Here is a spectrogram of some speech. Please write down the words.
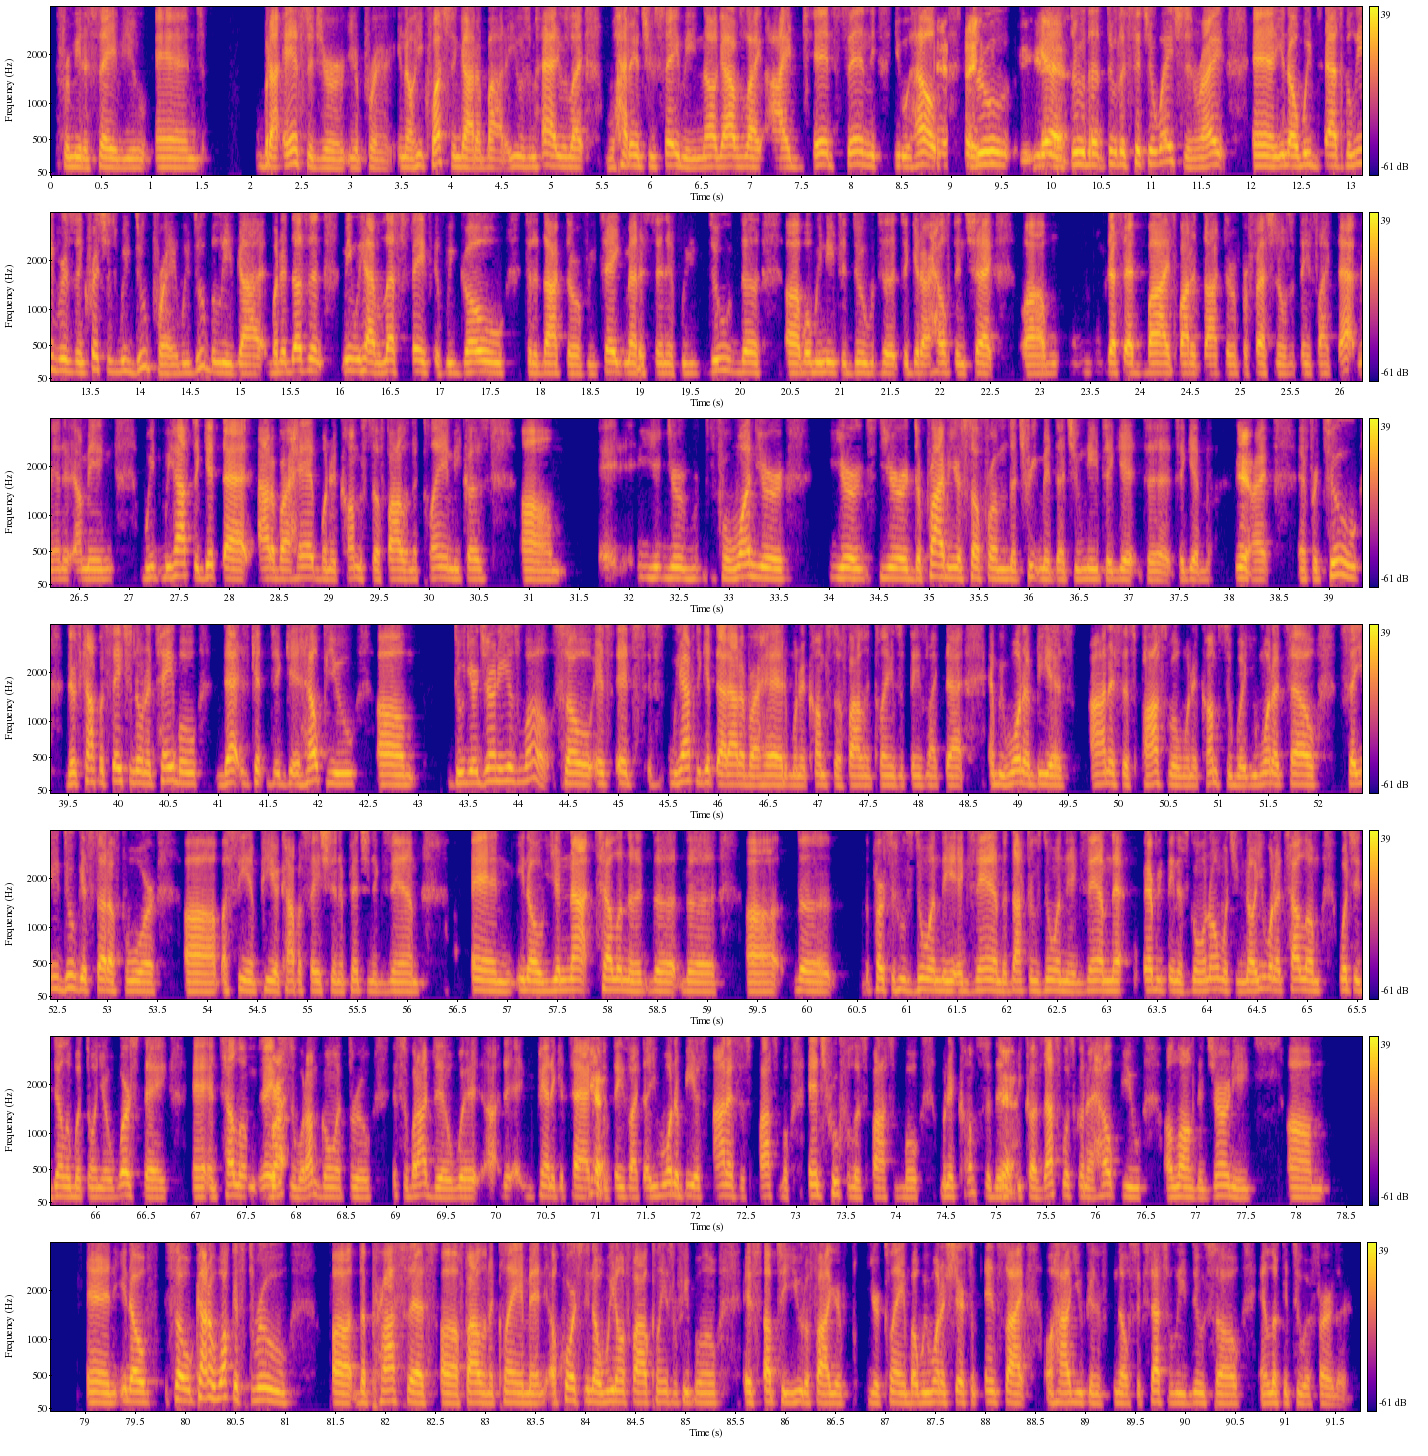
for me to save you. And but I answered your your prayer. You know, he questioned God about it. He was mad. He was like, "Why didn't you save me?" No, God was like, "I did send you help through yeah. yeah through the through the situation, right?" And you know, we as believers and Christians, we do pray, we do believe God, but it doesn't mean we have less faith if we go to the doctor, if we take medicine, if we do the uh, what we need to do to to get our health in check. Um, that's advised by the doctor and professionals and things like that, man. I mean, we, we have to get that out of our head when it comes to filing a claim because um, you're for one you're you're you're depriving yourself from the treatment that you need to get to to get yeah. right? And for two there's compensation on the table that is get, to get, help you um, do your journey as well. So it's, it's, it's we have to get that out of our head when it comes to filing claims and things like that. And we want to be as honest as possible when it comes to it. You want to tell say you do get set up for uh, a C&P a compensation and pension exam and you know you're not telling the the the uh, the the person who's doing the exam, the doctor who's doing the exam, that everything that's going on with you. No, you want to tell them what you're dealing with on your worst day, and, and tell them, hey, right. this is what I'm going through. This is what I deal with, uh, panic attacks yeah. and things like that. You want to be as honest as possible and truthful as possible when it comes to this, yeah. because that's what's going to help you along the journey. Um, and you know, so kind of walk us through uh, the process of filing a claim. And of course, you know, we don't file claims for people. It's up to you to file your, your claim, but we want to share some insight on how you can, you know, successfully do so and look into it further.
